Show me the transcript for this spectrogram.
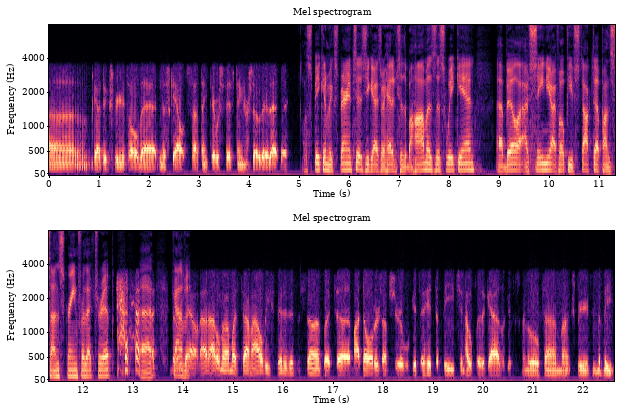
uh, got to experience all that. And the scouts, I think there was 15 or so there that day. Well, speaking of experiences, you guys are headed to the Bahamas this weekend. Uh, Bill, I've seen you. I hope you've stocked up on sunscreen for that trip. Uh, no kind of doubt. A, I, I don't know how much time I'll be spending in the sun, but uh, my daughters, I'm sure, will get to hit the beach, and hopefully the guys will get to spend a little time uh, experiencing the beach.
